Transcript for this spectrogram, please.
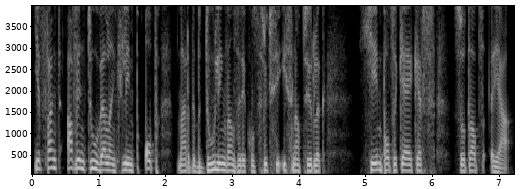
je vangt af en toe wel een glimp op, maar de bedoeling van zijn reconstructie is natuurlijk geen pottenkijkers, zodat ja,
